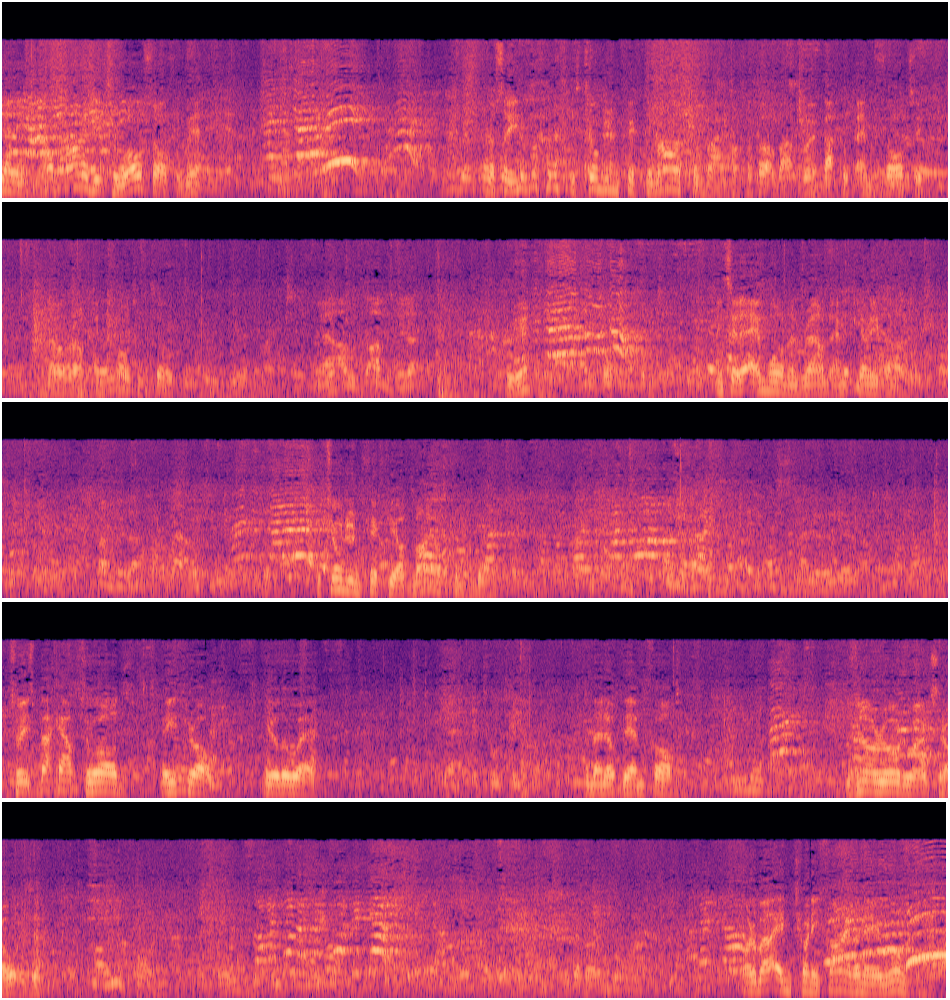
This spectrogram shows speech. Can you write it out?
Jenny, how far is it to Walsall from here? Because it's 250 miles from my house. I thought about going back up M40 and over on M42. Yeah, I would, I would do that. Will you? Instead of M1 and round M25. Can't do that. The 250 odd miles coming down. So it's back out towards Heathrow, the other way, Yeah, it's all cheaper. and then up the M40. There's no roadworks road, is there? Not in the. What about M25 and A1?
